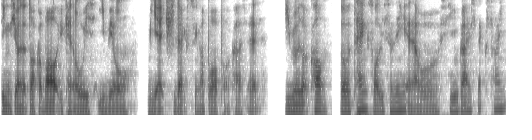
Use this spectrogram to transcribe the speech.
things you want to talk about, you can always email me at chillax singapore podcast at gmail.com. So thanks for listening and I will see you guys next time.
